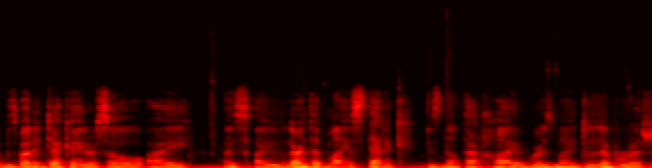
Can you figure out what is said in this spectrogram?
it was about a decade or so, I, I learned that my aesthetic is not that high, whereas my deliberate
